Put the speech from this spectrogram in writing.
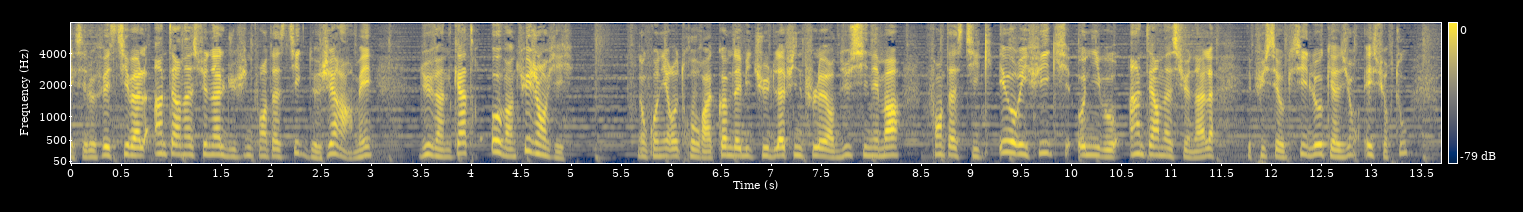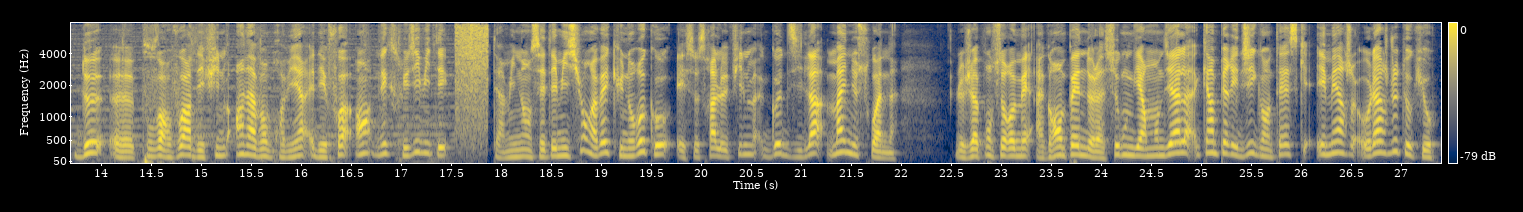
et c'est le Festival international du film fantastique de Gérardmer, du 24 au 28 janvier. Donc on y retrouvera comme d'habitude la fine fleur du cinéma fantastique et horrifique au niveau international. Et puis c'est aussi l'occasion et surtout de euh, pouvoir voir des films en avant-première et des fois en exclusivité. Terminons cette émission avec une reco et ce sera le film Godzilla Minus One. Le Japon se remet à grand peine de la Seconde Guerre mondiale qu'un péril gigantesque émerge au large de Tokyo.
